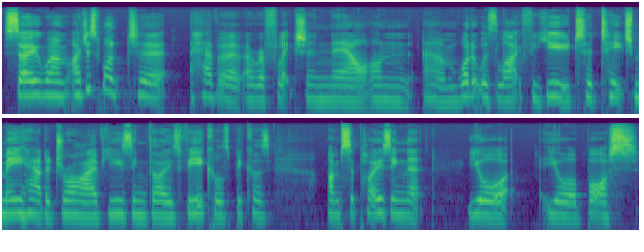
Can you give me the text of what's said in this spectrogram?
So um, I just want to have a, a reflection now on um, what it was like for you to teach me how to drive using those vehicles because I'm supposing that your your boss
